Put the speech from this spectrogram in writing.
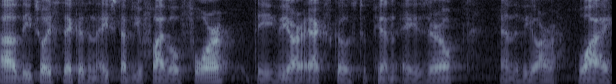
Uh, the joystick is an HW504. The VRX goes to pin A0, and the VRY,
